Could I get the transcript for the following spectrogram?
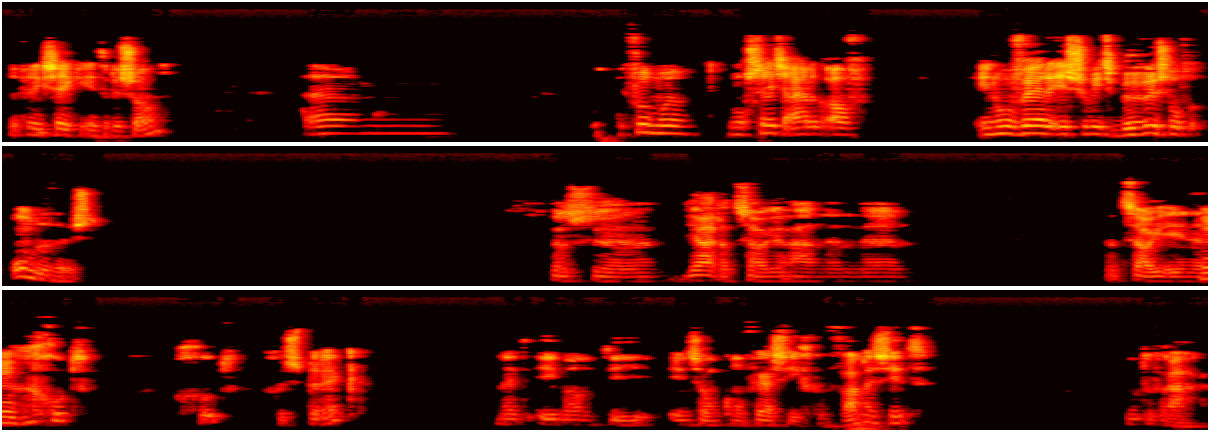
dat vind ik zeker interessant. Ehm, ik vroeg me nog steeds eigenlijk af, in hoeverre is zoiets bewust of onbewust? Dus eh, ja, dat zou je aan een. eh, dat zou je in een Mhm. goed, goed gesprek met iemand die in zo'n conversie gevangen zit, moeten vragen.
